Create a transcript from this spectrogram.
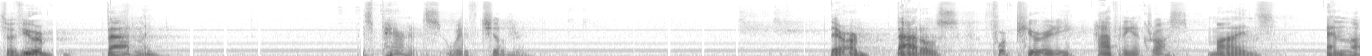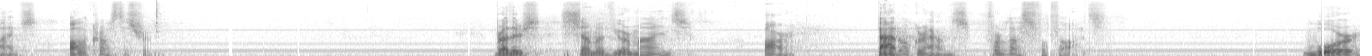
Some of you are battling as parents with children. There are battles for purity happening across minds and lives all across this room. Brothers, some of your minds are battlegrounds for lustful thoughts. War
